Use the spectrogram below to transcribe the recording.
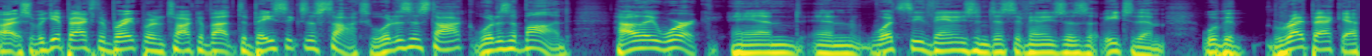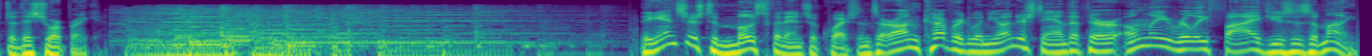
All right, so we get back to the break. We're going to talk about the basics of stocks. What is a stock? What is a bond? How do they work? And and what's the advantages and disadvantages of each of them? We'll be right back after this short break. The answers to most financial questions are uncovered when you understand that there are only really five uses of money,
